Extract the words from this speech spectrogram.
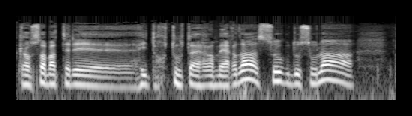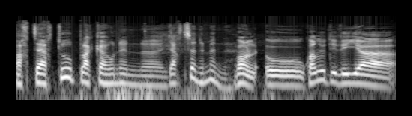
gauza bat ere heitortu eta erran behar da, zuk duzula parte hartu plaka honen uh, jartzen hemen. Bon, kuando ti dira,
